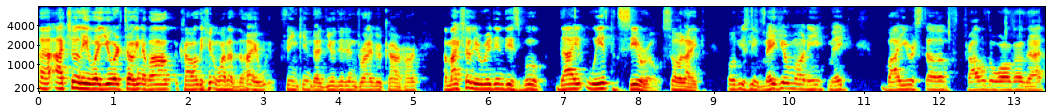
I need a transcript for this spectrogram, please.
Uh, actually, what you were talking about, Carl, you want to die thinking that you didn't drive your car hard. I'm actually reading this book, Die with Zero. So, like, obviously, make your money, make buy your stuff, travel the world, all that.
